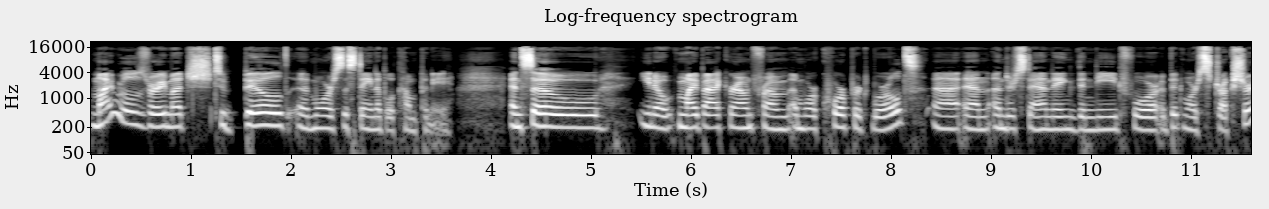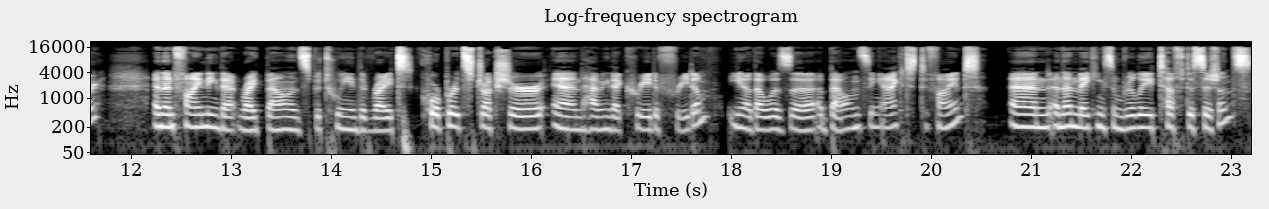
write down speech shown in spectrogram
My role is very much to build a more sustainable company. And so you know, my background from a more corporate world uh, and understanding the need for a bit more structure, and then finding that right balance between the right corporate structure and having that creative freedom. You know, that was a, a balancing act to find. And, and then making some really tough decisions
